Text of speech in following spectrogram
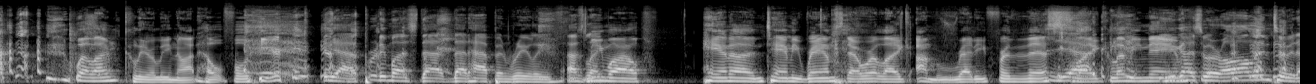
well, I'm clearly not helpful here. yeah, pretty much that that happened. Really, I was like, Meanwhile, Hannah and Tammy Ramsdale were like, I'm ready for this. Yeah. Like, let me name. you guys were all into it, and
